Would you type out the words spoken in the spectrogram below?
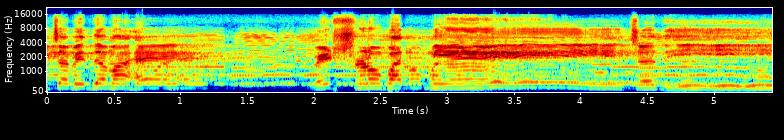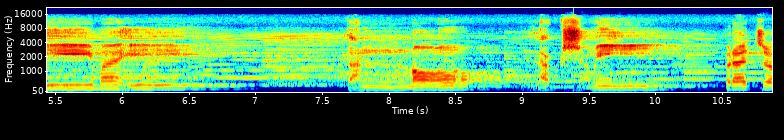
ચ વિદ્મહે વિષ્ણુપત્ન્યે ચ ધીમહિ તન્નો લક્ષ્મી પ્રચોદયા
